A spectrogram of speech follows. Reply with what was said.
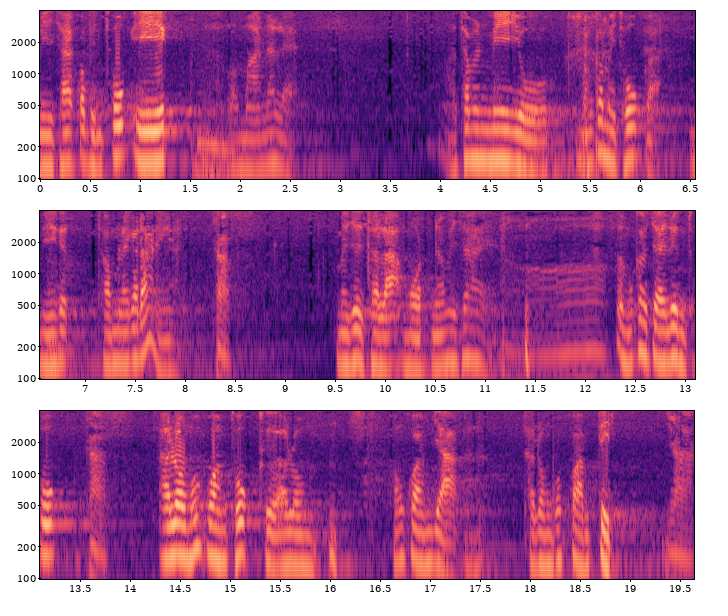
มีใช้ก็เป็นทุกข์อีกอ่าประมาณนั้นแหละอ่า ถ้ามันมีอยู่ มันก็ไม่ทุกข์อะ มีก็ทำอะไรก็ได้ไงครับ ไม่ใช่สละหมดนะไม่ใช่อ๋อมันเข้าใจเรื่องทุกข์ครับอารมณ์ของความทุกข์คืออารมณ์ของความอยากนะอารมณ์ของความติด อยาก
